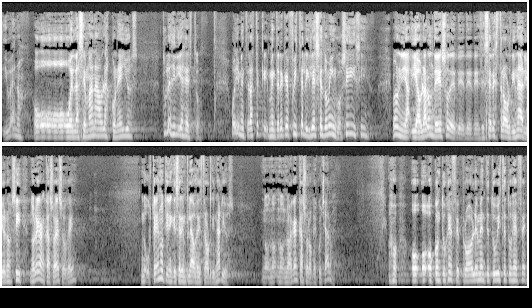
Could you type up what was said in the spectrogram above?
y bueno, o, en la semana hablas con ellos, tú les dirías esto. Oye, me, enteraste que, me enteré que fuiste a la iglesia el domingo. Sí, sí. Bueno, y, hablaron de eso, de, ser extraordinario, ¿no? Sí, no le hagan caso a eso, ¿ok? Ustedes no tienen que ser empleados extraordinarios. No, no, no, no hagan caso a lo que escucharon. O, con tu jefe, probablemente tú viste tu jefe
